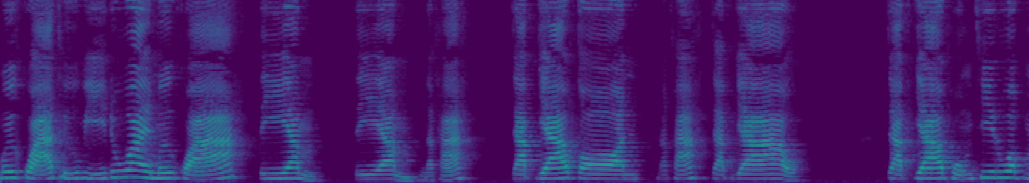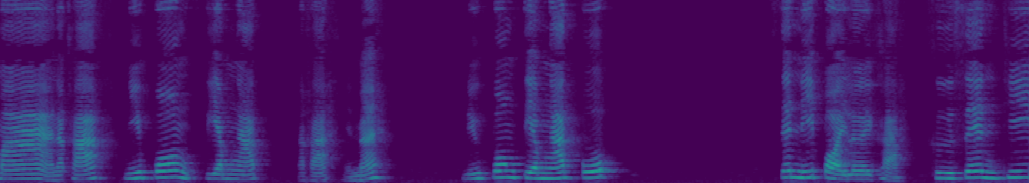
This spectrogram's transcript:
มือขวาถือหวีด้วย มือขวาเตรียม เตรียมนะคะ จับยาวก่อนนะคะ จับยาวจับยาวผมที่รวบมานะคะ นิ้วโป้งเตรียมงัด นะคะ เห็นไหมนิ้วโป้งเตรียมงัดปุ๊บ เส้นนี้ปล่อยเลยค่ะ คือเส้นที่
